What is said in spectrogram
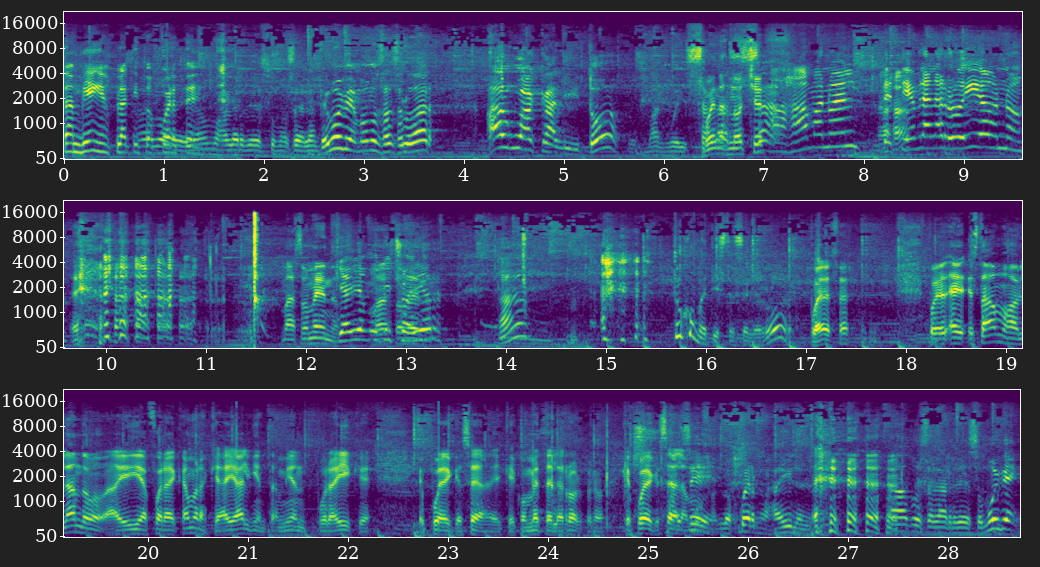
También es platito Ah, fuerte. Vamos a hablar de eso más adelante. Muy bien, vamos a saludar al Guacalito, don Manuel Salazar. Buenas noches. Ajá, Manuel. ¿Te Ajá. tiembla la rodilla o no? Más o menos. ¿Qué habíamos más dicho ayer? ¿Ah? Tú cometiste el error. Puede ser. Pues eh, estábamos hablando ahí afuera de cámara que hay alguien también por ahí que, que puede que sea el que cometa el error, pero que puede que sea la Sí, mufa. los cuernos ahí. Vamos a hablar de eso. Muy bien,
